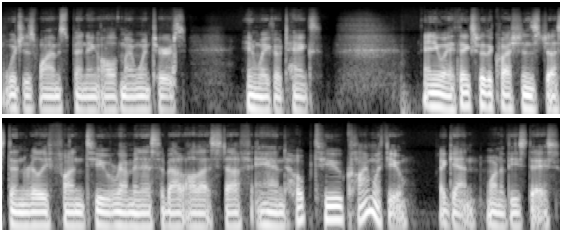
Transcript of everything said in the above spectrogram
which is why I'm spending all of my winters in Hueco tanks. Anyway, thanks for the questions, Justin. Really fun to reminisce about all that stuff and hope to climb with you again one of these days.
